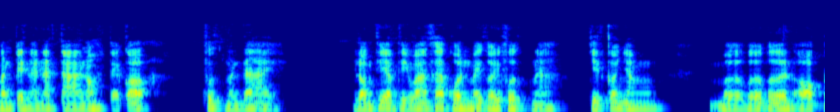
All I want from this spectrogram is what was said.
มันเป็นอนัตตาเนาะแต่ก็ฝึกมันได้ ลองเทียบถือว่าถ้าคนไม่เคยฝึกนะจิตก็ยังเมื่อเผลอเพลินออกไป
